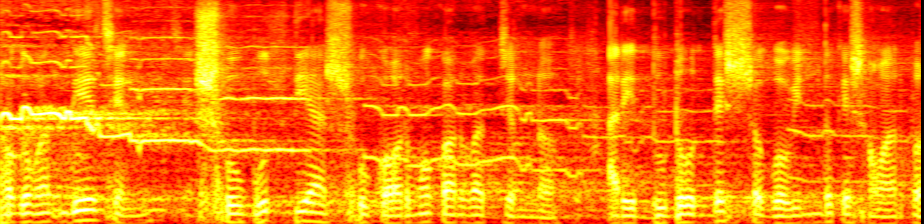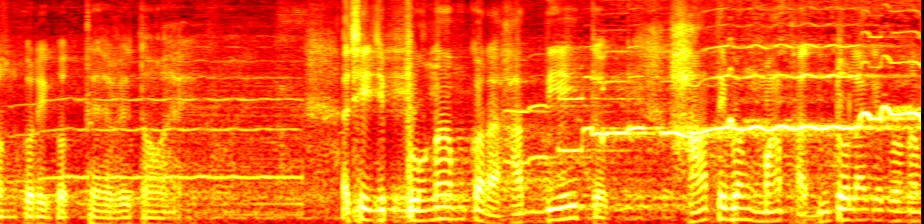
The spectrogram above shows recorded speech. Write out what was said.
ভগবান দিয়েছেন সুবুদ্ধি আর সুকর্ম করবার জন্য, আর এই দুটো উদ্দেশ্য গোবিন্দকে সমর্পণ করে করতে হবে তোমায়। আচ্ছা এই যে প্রণাম করা, হাত দিয়েই তো। হাত এবং মাথা দুটো লাগে প্রণাম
